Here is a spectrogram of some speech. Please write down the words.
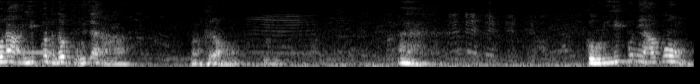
이쁘나 이쁘나 너 부르잖아 어 그럼 음. 아, 그 우리 이쁜이 하고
